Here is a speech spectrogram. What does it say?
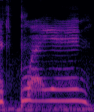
It's Brian.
